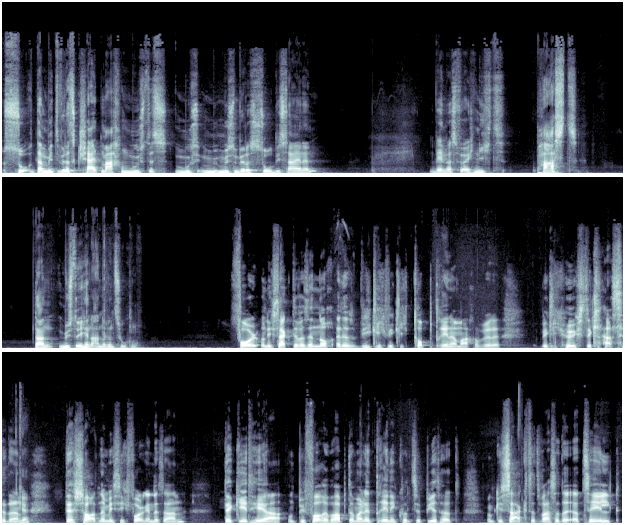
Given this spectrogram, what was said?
so, damit wir das gescheit machen, muss das, muss, müssen wir das so designen. Wenn das für euch nicht passt, dann müsst ihr euch einen anderen suchen. Voll, und ich sagte, was er noch, also wirklich, wirklich Top-Trainer machen würde wirklich höchste Klasse dann. Okay. Der schaut nämlich sich folgendes an. Der geht her und bevor er überhaupt einmal ein Training konzipiert hat und gesagt hat, was er da erzählt,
